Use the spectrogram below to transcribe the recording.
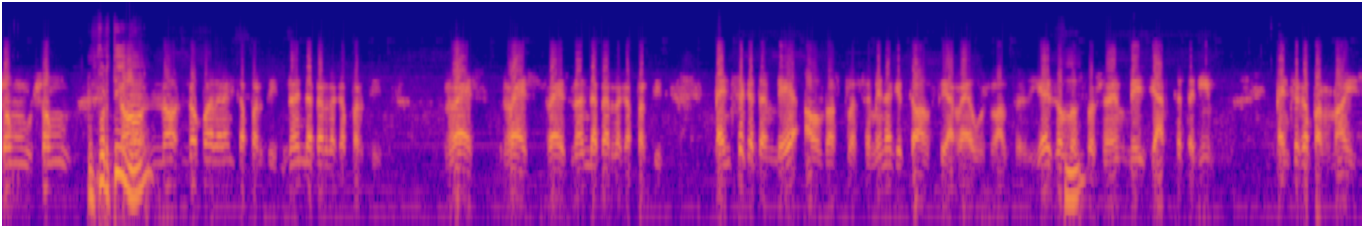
som, som fortí, no, eh? no, no perdrem cap partit, no hem de perdre cap partit. Res, res, res, no hem de perdre cap partit. Pensa que també el desplaçament aquest que vam fer a Reus l'altre dia és el Mm. desplaçament més llarg que tenim. Pensa que per nois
